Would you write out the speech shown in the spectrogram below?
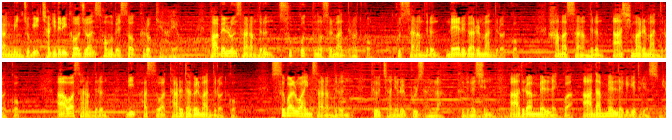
각 민족이 자기들이 거주한 성읍에서 그렇게 하여 바벨론 사람들은 숙곳 브놋을 만들었고 굿 사람들은 네르갈을 만들었고 하맛 사람들은 아시마를 만들었고 아와 사람들은 니파스와 다르닥을 만들었고 스발와임 사람들은 그 자녀를 불살라 그들의 신 아드람 멜렉과 아담 멜렉에게 드렸으며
